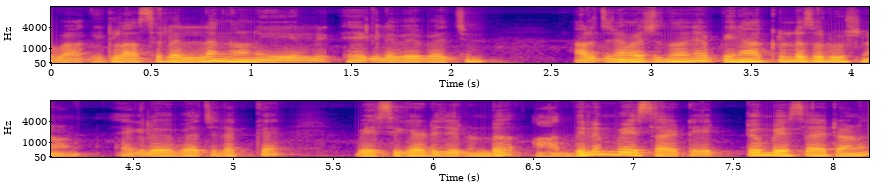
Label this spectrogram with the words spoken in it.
ബാക്കി ക്ലാസ്സുകളെല്ലാം കാണും. ഏക- ഏകലവ്യ ബാച്ചും അർജുന ബാച്ച് എന്ന് പറഞ്ഞാൽ പിനാക്കിളിന്റെ സൊല്യൂഷനാണ് ഏകലവ്യ ബാച്ചിലൊക്കെ ബേസിക്കായിട്ട് ചെയ്തിട്ടുണ്ട്. അതിലും ബേസായിട്ട് ഏറ്റവും ബേസായിട്ടാണ്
